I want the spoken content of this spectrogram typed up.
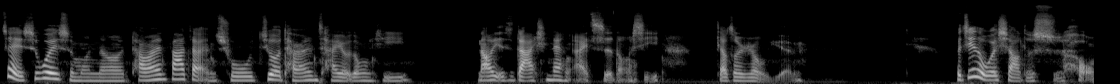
这也是为什么呢？台湾发展出只有台湾才有东西。然后也是大家现在很爱吃的东西，叫做肉圆。我记得我小的时候，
